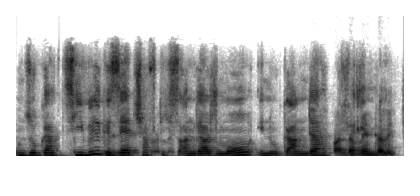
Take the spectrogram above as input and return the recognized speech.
und sogar zivilgesellschaftliches Engagement in Uganda verändert.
